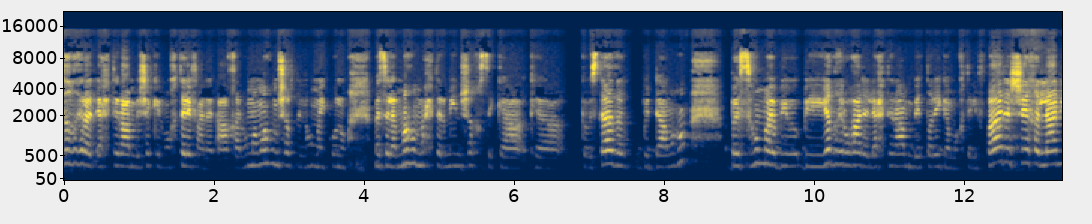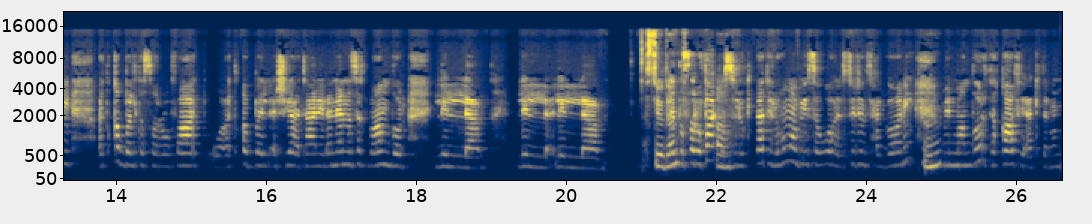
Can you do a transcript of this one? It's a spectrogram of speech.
تظهر الاحترام بشكل مختلف عن الآخر. هم ما هم شرط ان هم يكونوا مثلا ما هم محترمين شخصي ك ك كأستاذة قدامهم بس هم بيظهروا هذا الاحترام بطريقة مختلفة. فهذا الشيء خلاني أتقبل تصرفات وأتقبل أشياء تانية لأني أنا صرت بنظر لل لل لل التصرفات آه. والسلوكيات اللي هم بيسووها الستودنتس حقوني من منظور ثقافي أكثر من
